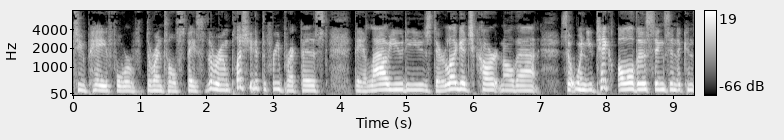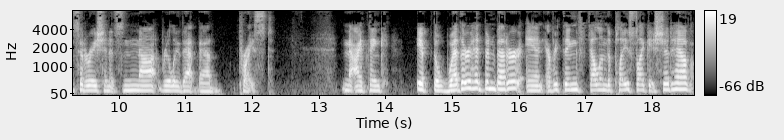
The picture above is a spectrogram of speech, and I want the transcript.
to pay for the rental space of the room. Plus you get the free breakfast. They allow you to use their luggage cart and all that. So when you take all those things into consideration, it's not really that bad priced. Now, I think if the weather had been better and everything fell into place like it should have,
